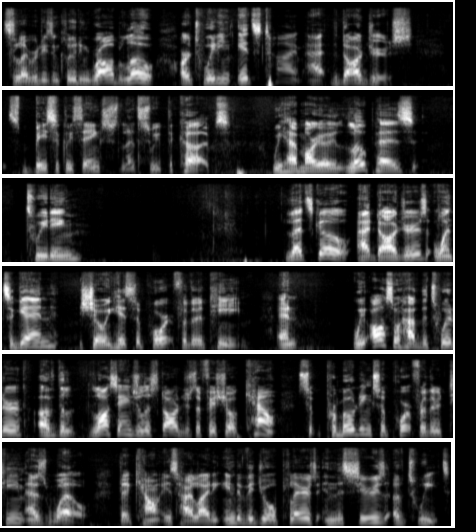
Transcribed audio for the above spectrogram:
Celebrities including Rob Lowe are tweeting it's time at the Dodgers. It's basically saying let's sweep the Cubs. We have Mario Lopez tweeting let's go at Dodgers once again showing his support for the team. And we also have the Twitter of the Los Angeles Dodgers official account promoting support for their team as well. The account is highlighting individual players in this series of tweets.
